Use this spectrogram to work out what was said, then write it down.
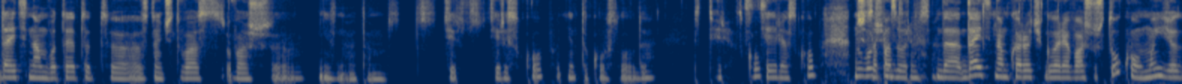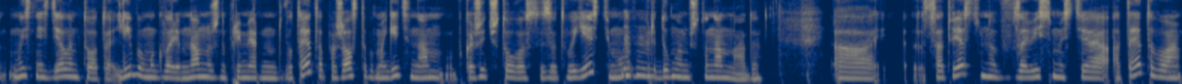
дайте нам вот этот, э, значит, вас, ваш, э, не знаю, там, стереоскоп, нет такого слова, да? Стереоскоп. Стереоскоп. Ну, Сейчас опозоримся. Да, дайте нам, короче говоря, вашу штуку, мы, ее, мы с ней сделаем то-то. Либо мы говорим, нам нужно примерно вот это, пожалуйста, помогите нам, покажите, что у вас из этого есть, и мы угу. придумаем, что нам надо. Соответственно, в зависимости от этого,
